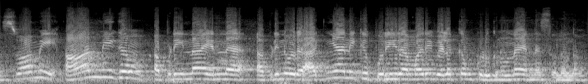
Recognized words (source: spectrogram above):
சுவாமி ஆன்மீகம் அப்படின்னா என்ன? அப்படின்னு ஒரு அஜ்ஞானிக்கு புரியுற மாதிரி விளக்கம் கொடுக்கணும்னா என்ன சொல்லலாம்?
